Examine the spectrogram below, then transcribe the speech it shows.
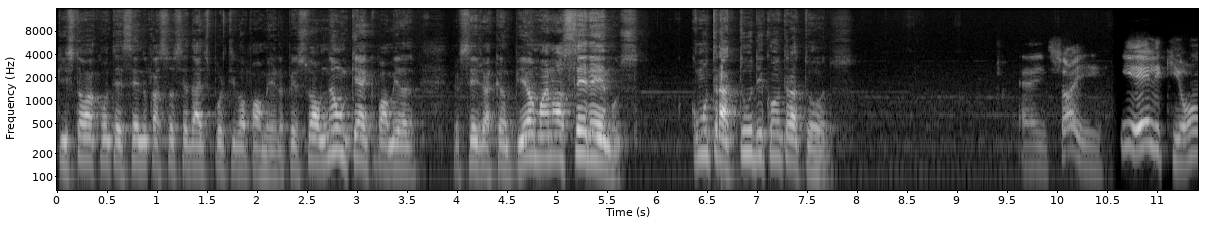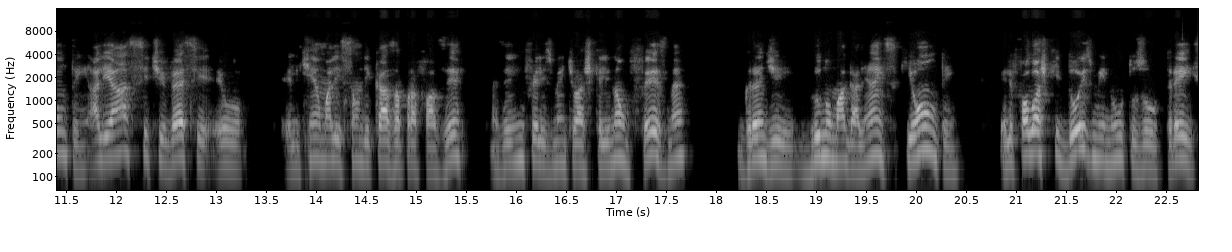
que estão acontecendo com a Sociedade Esportiva Palmeiras. O pessoal não quer que o Palmeiras seja campeão, mas nós seremos, contra tudo e contra todos. É isso aí. E ele que ontem, aliás, se tivesse, eu, ele tinha uma lição de casa para fazer, mas ele, infelizmente eu acho que ele não fez, né? O grande Bruno Magalhães, que ontem ele falou acho que dois minutos ou três,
